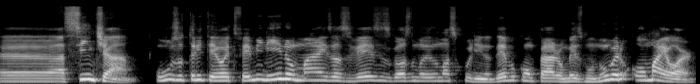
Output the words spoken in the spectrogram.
Uh, a Cíntia, uso 38 feminino, mas às vezes gosto do modelo masculino. Devo comprar o mesmo número ou maior?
